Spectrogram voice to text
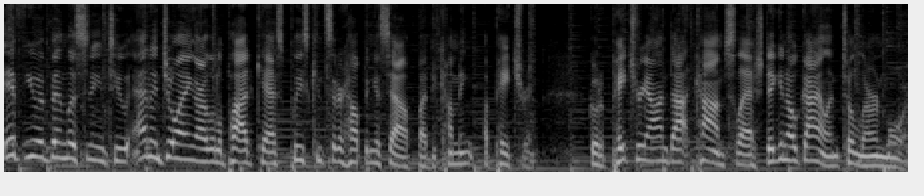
If you have been listening to and enjoying our little podcast, please consider helping us out by becoming a patron. Go to patreon.com slash digging oak island to learn more.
